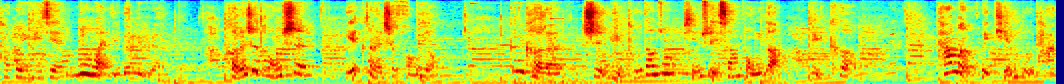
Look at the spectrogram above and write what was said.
他会遇见另外一个女人，可能是同事，也可能是朋友，更可能是旅途当中萍水相逢的旅客。他们会填补他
